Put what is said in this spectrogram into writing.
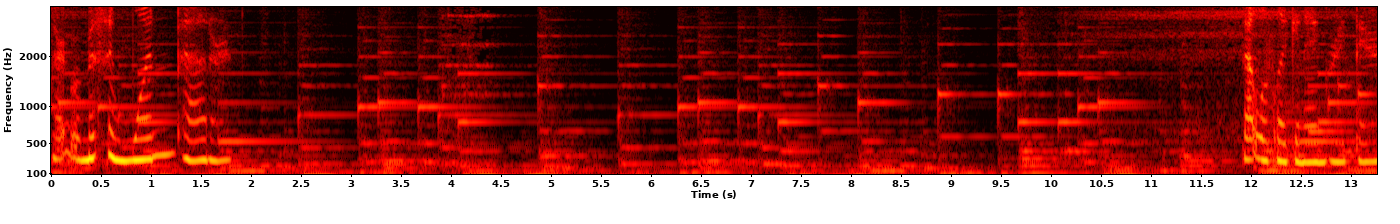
Alright, we're missing one pattern. That looked like an egg right there.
